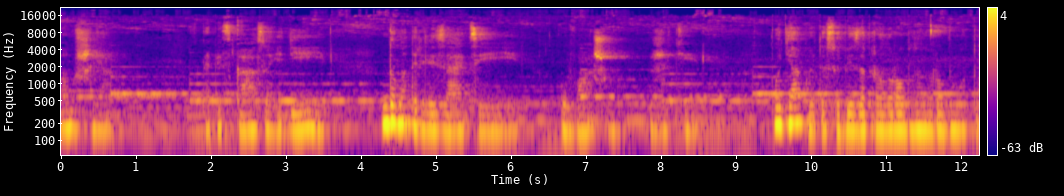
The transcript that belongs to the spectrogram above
вам шлях та підказує дії до матеріалізації її у вашому житті. Подякуйте собі за пророблену роботу.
